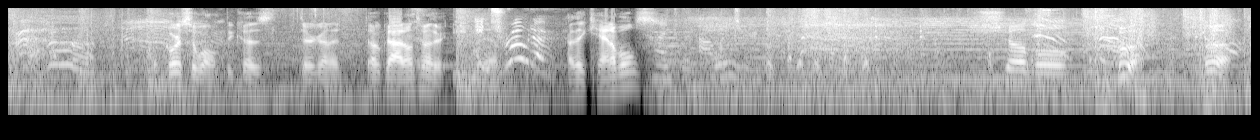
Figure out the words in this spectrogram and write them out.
Of course it won't, because they're gonna. Oh god, don't tell me they're eating them. Intruder! Are they cannibals? Time for our turn. Shovel. Ugh. Ugh.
